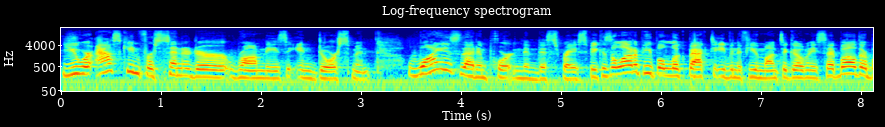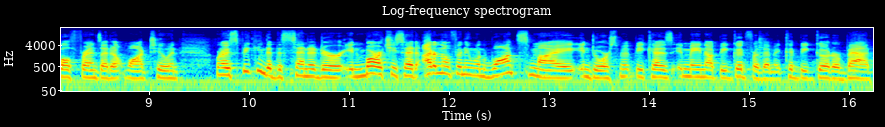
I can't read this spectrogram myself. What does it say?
you were asking for Senator Romney's endorsement. Why is that important in this race? Because a lot of people look back to even a few months ago when he said, well, they're both friends, I don't want to. And when I was speaking to the senator in March, he said, I don't know if anyone wants my endorsement because it may not be good for them. It could be good or bad.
